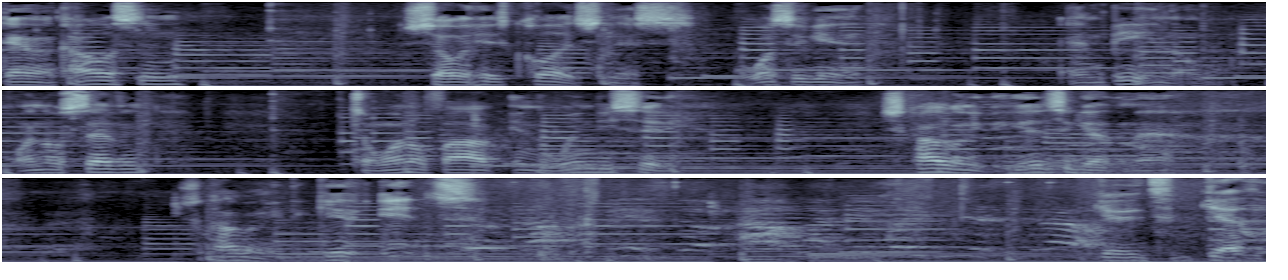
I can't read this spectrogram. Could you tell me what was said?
Darren Collison showed his clutchness once again and beating them 107 to 105 in the Windy City. Chicago need to get it together, man. Chicago need to get it. Get it together.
